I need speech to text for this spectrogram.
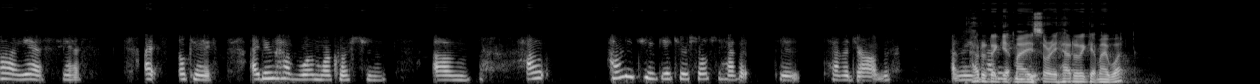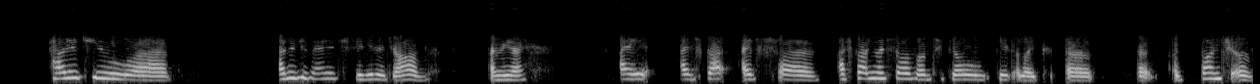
Oh yes, yes. I okay. I do have one more question. Um, how how did you get yourself to have a to have a job? I mean, How did I get my you, sorry? How did I get my what? How did you uh, how did you manage to get a job? I mean, I I I've got I've uh, I've gotten myself up to go get like a, a a bunch of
